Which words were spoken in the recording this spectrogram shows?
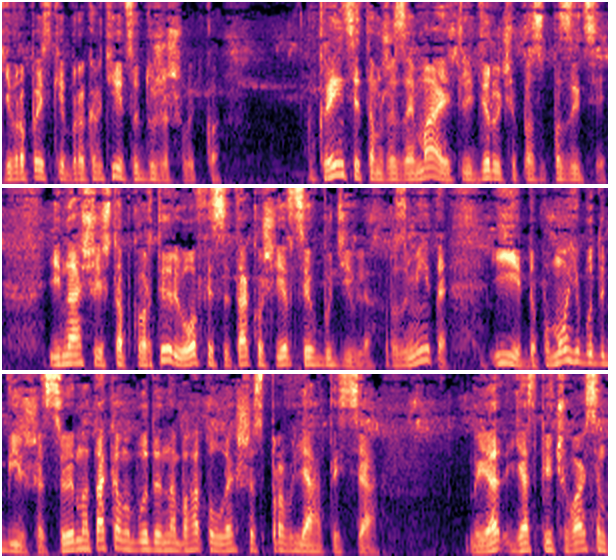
європейської бюрократії це дуже швидко. Українці там вже займають лідіруючі поз- позиції, і наші штаб-квартири, офіси також є в цих будівлях. Розумієте? І допомоги буде більше. З цими атаками буде набагато легше справлятися. Я, я співчуваю всім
